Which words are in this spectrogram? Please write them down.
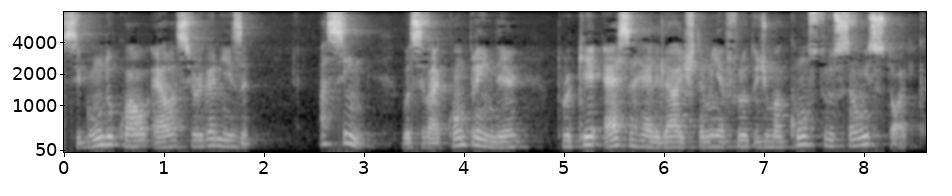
segundo o qual ela se organiza. Assim, você vai compreender por que essa realidade também é fruto de uma construção histórica.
